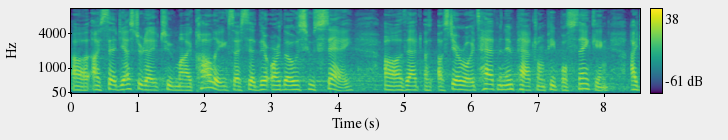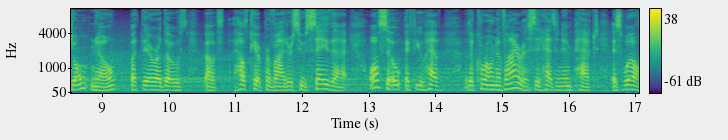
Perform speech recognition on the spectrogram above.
Uh, I said yesterday to my colleagues, I said, there are those who say uh, that uh, steroids have an impact on people's thinking. I don't know, but there are those uh, healthcare providers who say that. Also, if you have the coronavirus, it has an impact as well.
